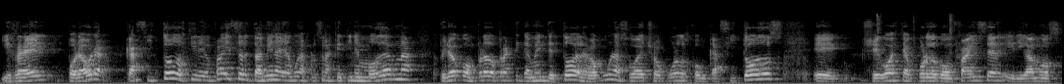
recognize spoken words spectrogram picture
Israel, por ahora, casi todos tienen Pfizer, también hay algunas personas que tienen Moderna, pero ha comprado prácticamente todas las vacunas o ha hecho acuerdos con casi todos. Eh, llegó a este acuerdo con Pfizer y, digamos,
